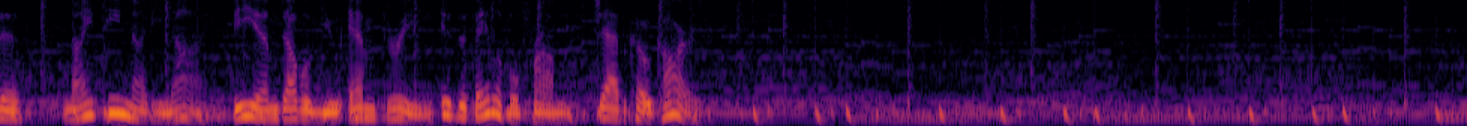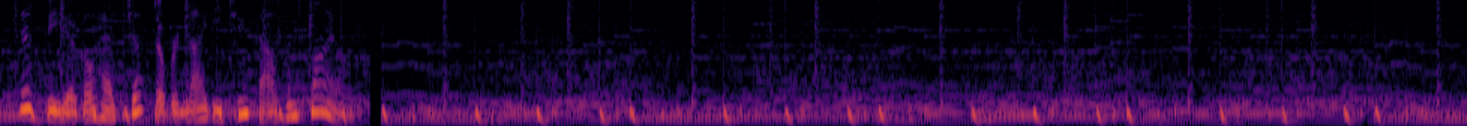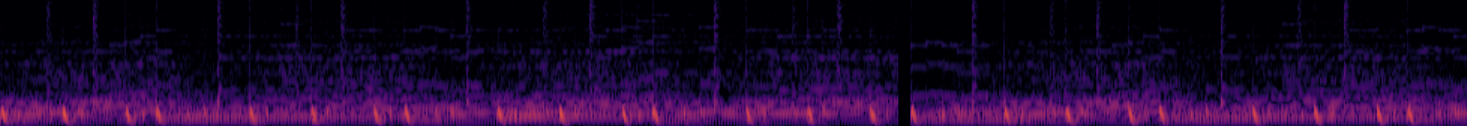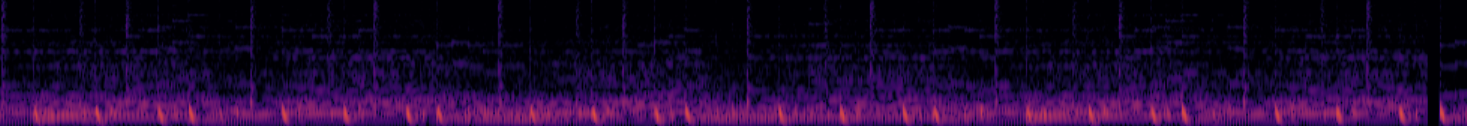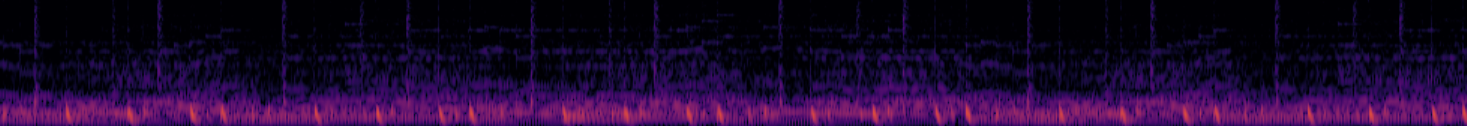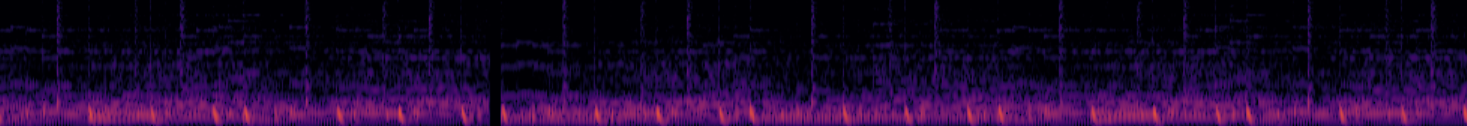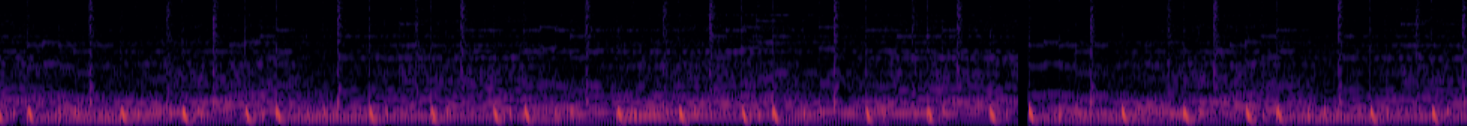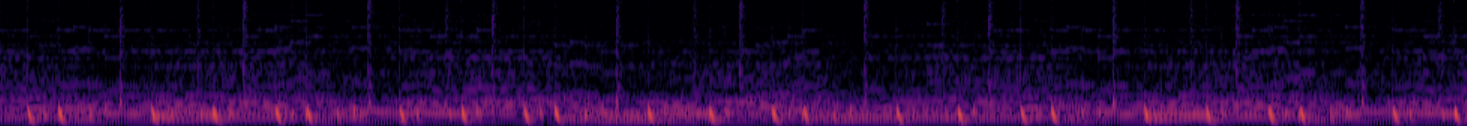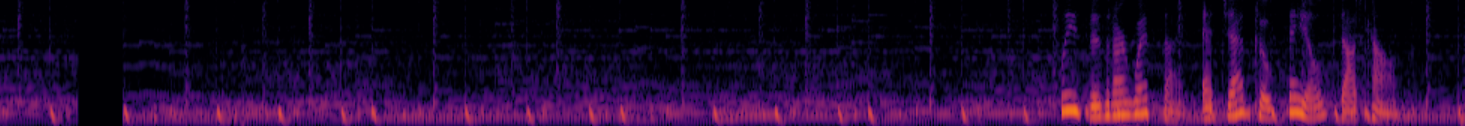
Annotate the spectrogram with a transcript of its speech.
This 1999 BMW M3 is available from Jabco Cars. This vehicle has just over 92,000 miles. please visit our website at jabcosales.com.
